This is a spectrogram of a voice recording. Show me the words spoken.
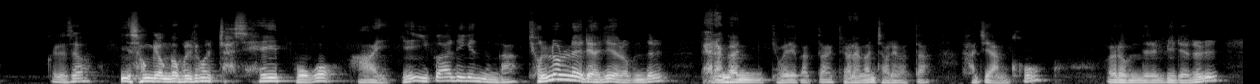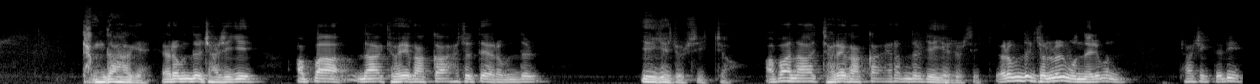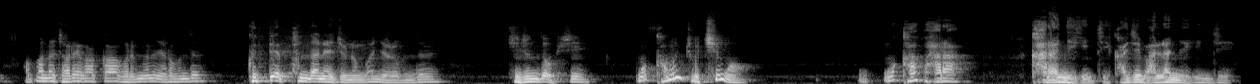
그래서 이 성경과 불경을 자세히 보고 아 이게 이거 아니겠는가 결론을 내려야지 여러분들 베란간 교회 갔다 베란간 절에 갔다 하지 않고 여러분들의 미래를 당당하게 여러분들 자식이 아빠 나 교회 갈까 하실 때 여러분들 얘기해 줄 수 있죠. 아빠 나 절에 갈까 여러분들 얘기해 줄 수 있죠. 여러분들 결론을 못 내리면 자식들이 아빠 나 절에 갈까 그러면 여러분들 그때 판단해 주는 건 여러분들 기준도 없이 뭐 가면 좋지 뭐. 뭐 가봐라. 가란 얘기인지 가지 말란 얘기인지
